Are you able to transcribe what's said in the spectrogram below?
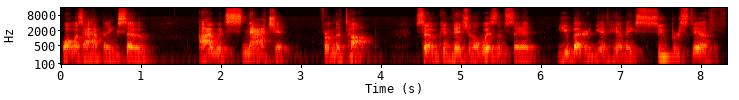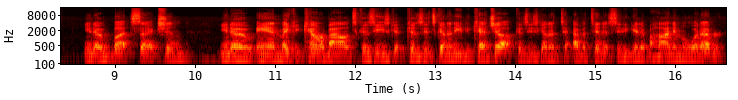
what was happening. So I would snatch it from the top. So conventional wisdom said you better give him a super stiff you know, butt section, you know, and make it counterbalance because he's because it's going to need to catch up because he's going to have a tendency to get it behind him or whatever.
